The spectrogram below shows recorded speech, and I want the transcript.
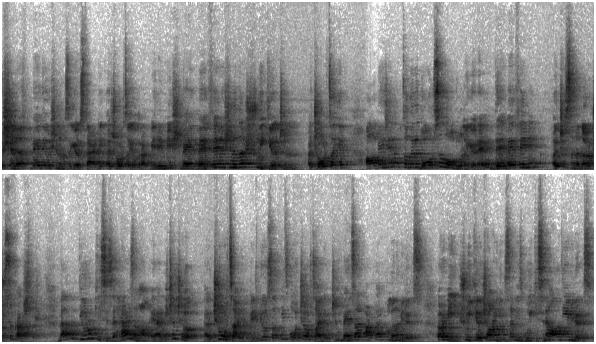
ışını, BD ışınımızı gösterdik. Açıortay olarak verilmiş ve BF ışını da şu iki açının açıortayı. ABC noktaları doğrusal olduğuna göre DBF'nin açısının ölçüsü kaçtır? Ben diyorum ki size her zaman eğer iç açı açıortaylık veriliyorsa biz bu açıortaylar için benzer harfler kullanabiliriz. Örneğin şu iki açı aynıysa biz bu ikisine A diyebiliriz.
